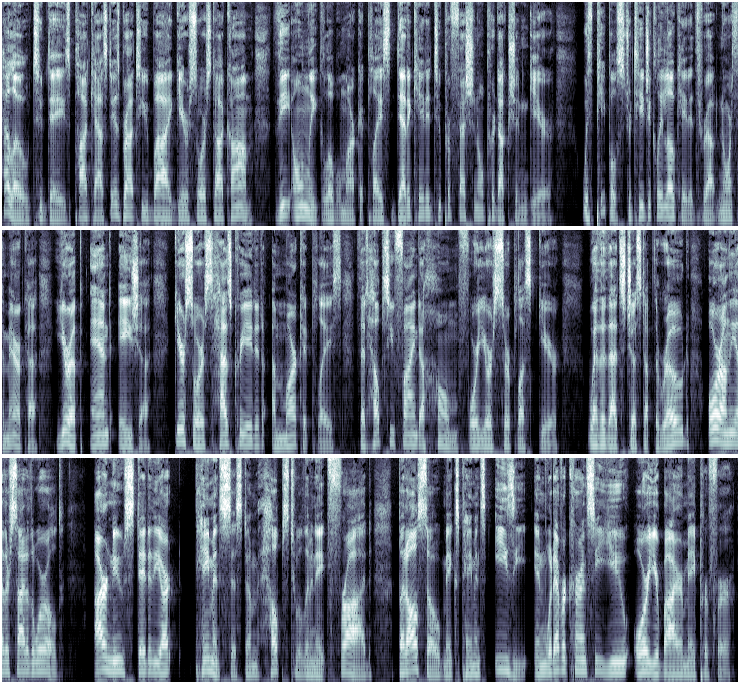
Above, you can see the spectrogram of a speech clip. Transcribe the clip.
Hello, today's podcast is brought to you by GearSource.com, the only global marketplace dedicated to professional production gear. With people strategically located throughout North America, Europe, and Asia, GearSource has created a marketplace that helps you find a home for your surplus gear, whether that's just up the road or on the other side of the world. Our new state of the art payment system helps to eliminate fraud, but also makes payments easy in whatever currency you or your buyer may prefer.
